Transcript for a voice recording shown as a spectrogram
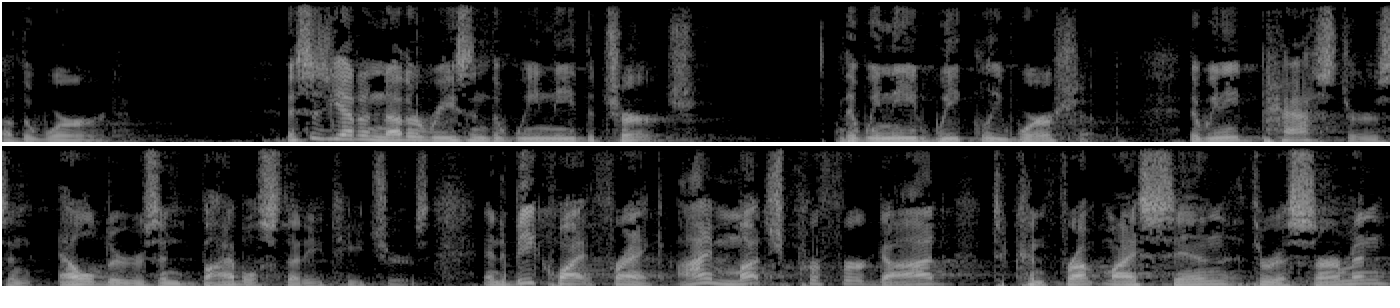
of the Word. This is yet another reason that we need the church that we need weekly worship, that we need pastors and elders and Bible study teachers. And to be quite frank, I much prefer God to confront my sin through a sermon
